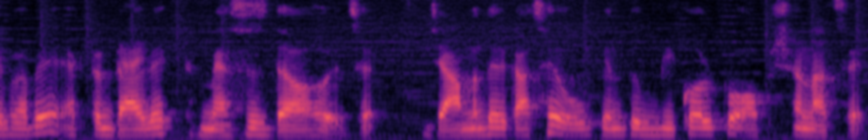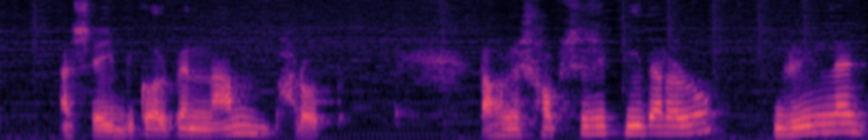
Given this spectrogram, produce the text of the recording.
এভাবে একটা ডাইরেক্ট মেসেজ দেওয়া হয়েছে যে আমাদের কাছেও কিন্তু বিকল্প অপশন আছে, আর সেই বিকল্পের নাম ভারত। তাহলে সবশেষে কি দাঁড়াল? গ্রিনল্যান্ড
